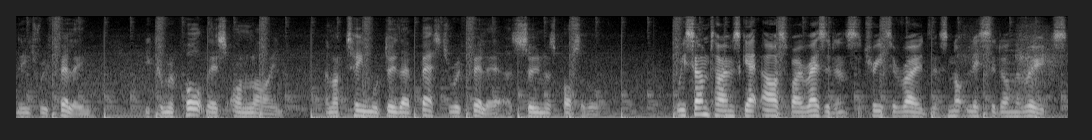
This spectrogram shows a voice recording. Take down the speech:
needs refilling, you can report this online and our team will do their best to refill it as soon as possible. We sometimes get asked by residents to treat a road that's not listed on the routes.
